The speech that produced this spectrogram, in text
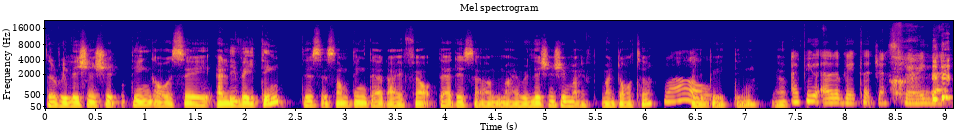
the relationship thing, I would say elevating. This is something that I felt that is uh, my relationship my, my daughter. Wow. Elevating. Yeah. I feel elevated just hearing that.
